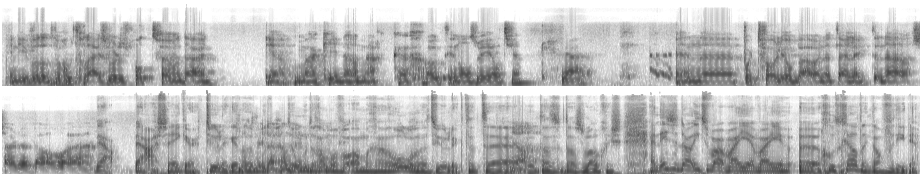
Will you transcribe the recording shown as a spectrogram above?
In ieder geval dat we goed geluisterd worden Spotify. Want daar ja, maak je je naam eigenlijk groot in ons wereldje. Ja. En uh, portfolio bouwen en uiteindelijk daarna zouden we wel... Uh, ja, ja, zeker. Tuurlijk. En dat, moet, dat moet er allemaal, allemaal gaan rollen natuurlijk. Dat, uh, ja. dat, dat, dat, is logisch. En is het nou iets waar, waar je, waar je goed geld in kan verdienen?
